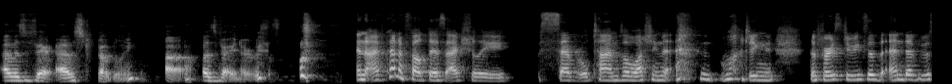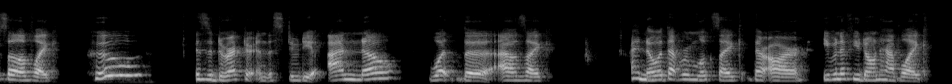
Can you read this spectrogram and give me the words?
I was very I was struggling. Uh, I was very nervous. and I've kind of felt this actually several times while watching the watching the first two weeks of the NWSL of like who is the director in the studio. I know what the I was like I know what that room looks like. There are, even if you don't have like,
